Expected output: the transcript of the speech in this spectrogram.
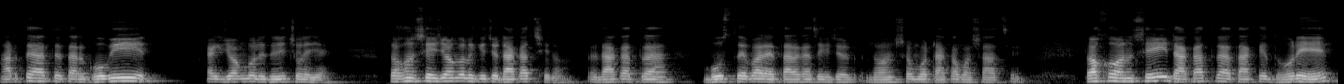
হাঁটতে হাঁটতে তার গভীর এক জঙ্গলে তিনি চলে যায়। তখন সেই জঙ্গলে কিছু ডাকাত ছিল। ডাকাতরা বুঝতে পারে তার কাছে কিছু ধন সম্পদ টাকা পয়সা আছে। তখন সেই ডাকাতরা তাকে ধরে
